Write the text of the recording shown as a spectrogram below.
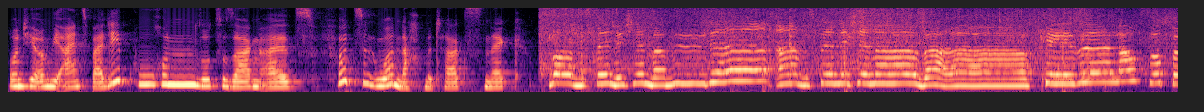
und hier irgendwie ein, zwei Lebkuchen, sozusagen als 14 Uhr Nachmittagssnack. Morgens bin ich immer müde, abends bin ich immer wach. Käse, Lauchsuppe,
